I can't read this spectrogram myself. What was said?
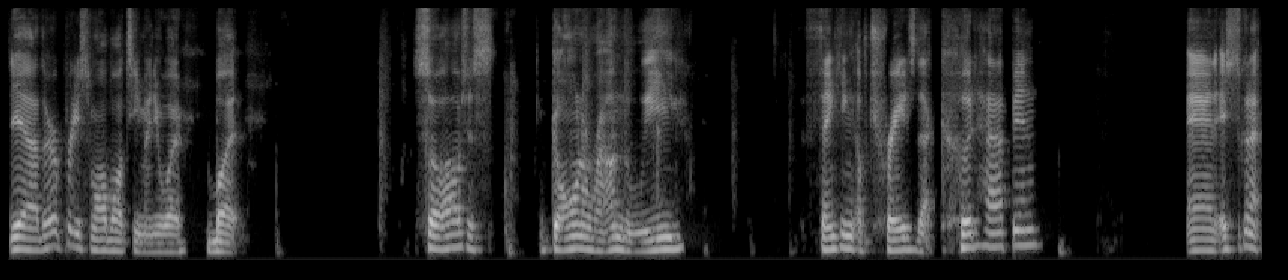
yeah, they're a pretty small ball team anyway. But so I was just going around the league thinking of trades that could happen. And it's just gonna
